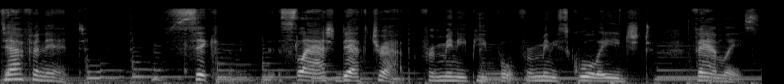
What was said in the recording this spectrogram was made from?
definite sick slash death trap for many people, for many school aged families.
